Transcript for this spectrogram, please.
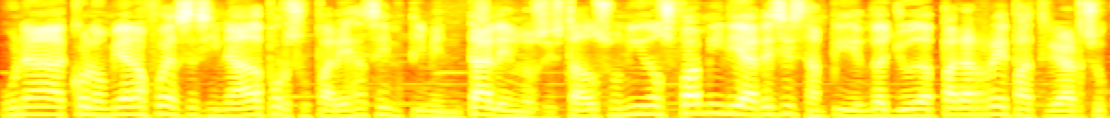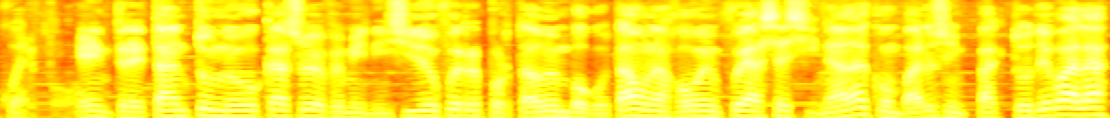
Una colombiana fue asesinada por su pareja sentimental en los Estados Unidos. Familiares están pidiendo ayuda para repatriar su cuerpo. Entre tanto, un nuevo caso de feminicidio fue reportado en Bogotá. Una joven fue asesinada con varios impactos de bala,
